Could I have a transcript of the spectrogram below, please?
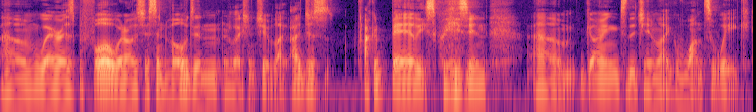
Um, whereas before, when I was just involved in a relationship, like I just I could barely squeeze in um, going to the gym like once a week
